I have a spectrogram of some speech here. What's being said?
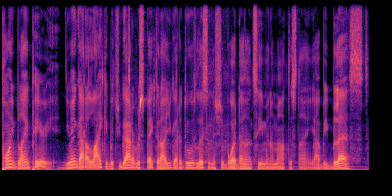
Point blank, period. You ain't got to like it, but you got to respect it. All you got to do is listen. It's your boy Don T, man. I'm out this thing. Y'all be blessed.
